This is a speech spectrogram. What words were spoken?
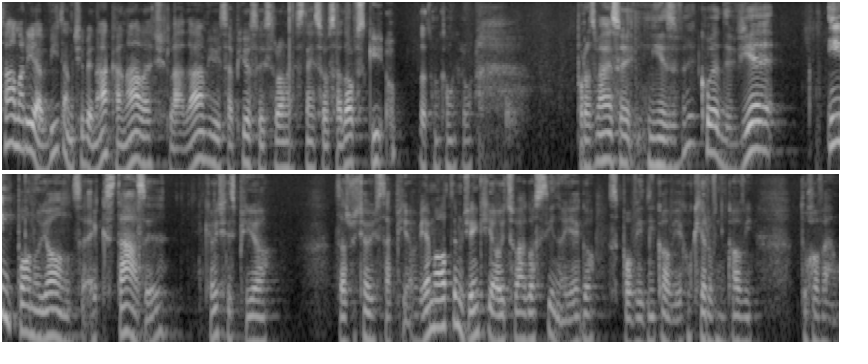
Sama Maria, witam Ciebie na kanale Śladami Ojca Pio z tej strony Stanisław Sadowski. O, dotknął mikrofon. Porozmawiam sobie niezwykłe dwie imponujące ekstazy, jakie Ojciec Pio zarzucił Ojca Pio. Wiemy o tym dzięki Ojcu Agostino, jego spowiednikowi, jego kierownikowi duchowemu.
